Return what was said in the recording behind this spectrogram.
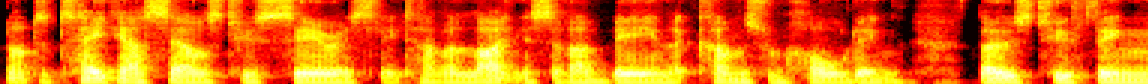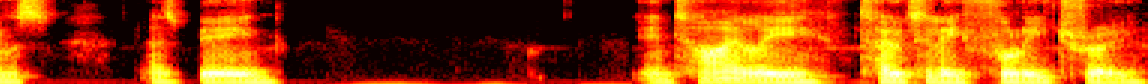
not to take ourselves too seriously, to have a lightness of our being that comes from holding those two things as being entirely, totally, fully true.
